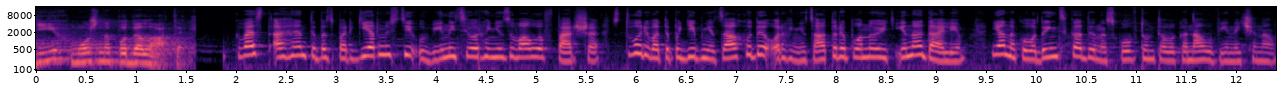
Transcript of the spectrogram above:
їх можна подолати. Квест Агенти безбар'єрності у Вінниці організували вперше. Створювати подібні заходи організатори планують і надалі. Яна Колодинська, Денис Ковтун, телеканал Вінниччина.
